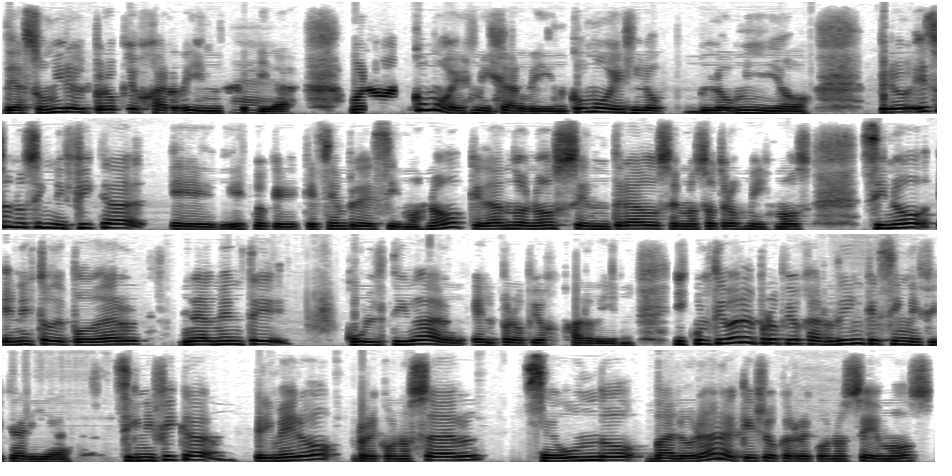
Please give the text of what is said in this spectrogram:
De asumir el propio jardín. Mm. Bueno, ¿cómo es mi jardín? ¿Cómo es lo, lo mío? Pero eso no significa eh, esto que, que, siempre decimos, ¿no? Quedándonos centrados en nosotros mismos, sino en esto de poder realmente cultivar el propio jardín. Y cultivar el propio jardín, ¿qué significaría? Significa, primero, reconocer Segundo, valorar aquello que reconocemos.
